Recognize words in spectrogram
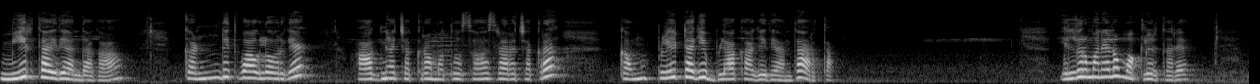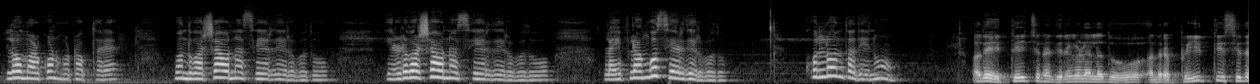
ಮೀರ್ತಾ ಇದೆ ಅಂದಾಗ ಖಂಡಿತವಾಗ್ಲೂ ಅವ್ರಿಗೆ ಆಜ್ಞಾ ಚಕ್ರ ಮತ್ತು ಸಹಸ್ರಾರ ಚಕ್ರ ಕಂಪ್ಲೀಟಾಗಿ ಬ್ಲಾಕ್ ಆಗಿದೆ ಅಂತ ಅರ್ಥ. ಎಲ್ಲರ ಮನೆಯಲ್ಲೂ ಮಕ್ಕಳಿರ್ತಾರೆ ಲವ್ ಮಾಡ್ಕೊಂಡು ಹೊಟ್ಟೋಗ್ತಾರೆ ಒಂದು ವರ್ಷ ಅವ್ರನ್ನ ಸೇರದೆ ಇರ್ಬೋದು. ಎರಡು ವರ್ಷ ಅವ್ರನ್ನ ಸೇರದೆ ಇರ್ಬೋದು ಲೈಫ್ ಲಾಂಗೂ ಸೇರದೆ ಇರ್ಬೋದು. ಕೊಲ್ಲುವಂಥದ್ದೇನು ಅದೇ ಇತ್ತೀಚಿನ ದಿನಗಳಲ್ಲದು ಅಂದರೆ ಪ್ರೀತಿಸಿದ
